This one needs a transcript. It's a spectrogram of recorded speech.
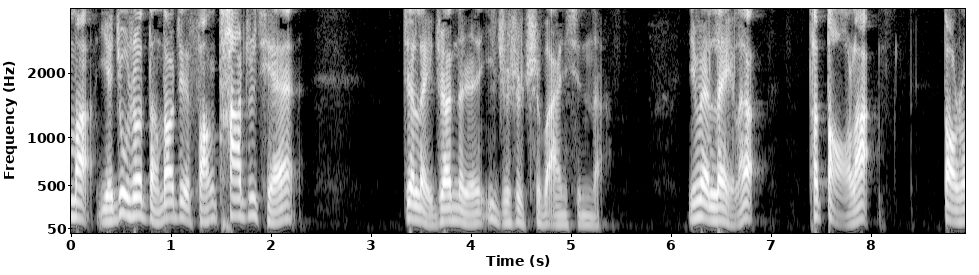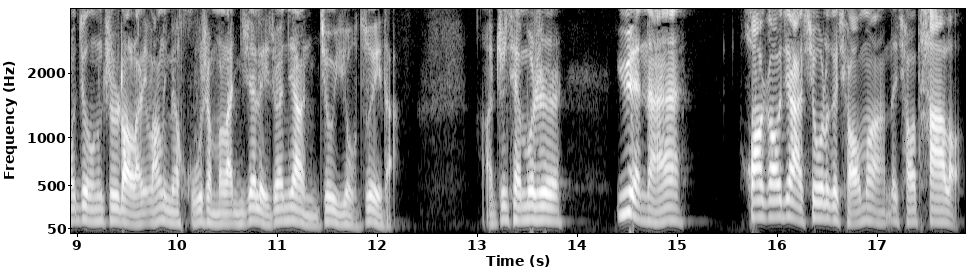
么也就是说，等到这房塌之前，这垒砖的人一直是吃不安心的。因为垒了，它倒了，到时候就能知道了。往里面糊什么了？你这垒砖匠你就有罪的，啊！之前不是越南花高价修了个桥吗？那桥塌了，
